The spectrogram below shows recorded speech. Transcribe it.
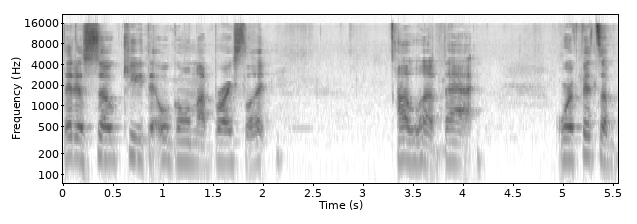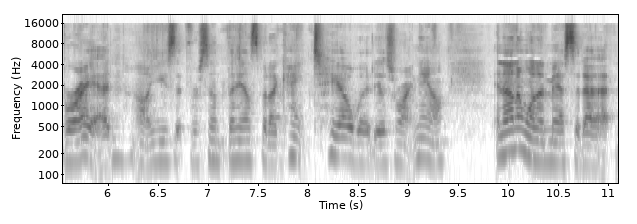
that is so cute that will go on my bracelet. I love that. Or if it's a brad, I'll use it for something else, but I can't tell what it is right now. And I don't want to mess it up.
